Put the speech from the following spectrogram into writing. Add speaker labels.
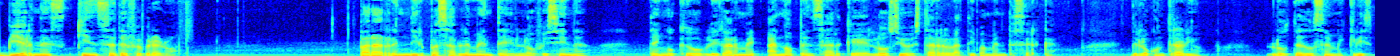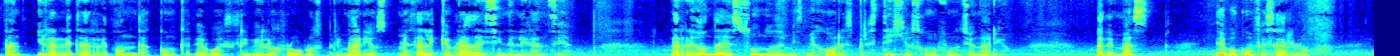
Speaker 1: Viernes 15 de febrero. Para rendir pasablemente en la oficina, tengo que obligarme a no pensar que el ocio está relativamente cerca. De lo contrario, los dedos se me crispan y la letra redonda con que debo escribir los rubros primarios me sale quebrada y sin elegancia. La redonda es uno de mis mejores prestigios como funcionario. Además, debo confesarlo,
